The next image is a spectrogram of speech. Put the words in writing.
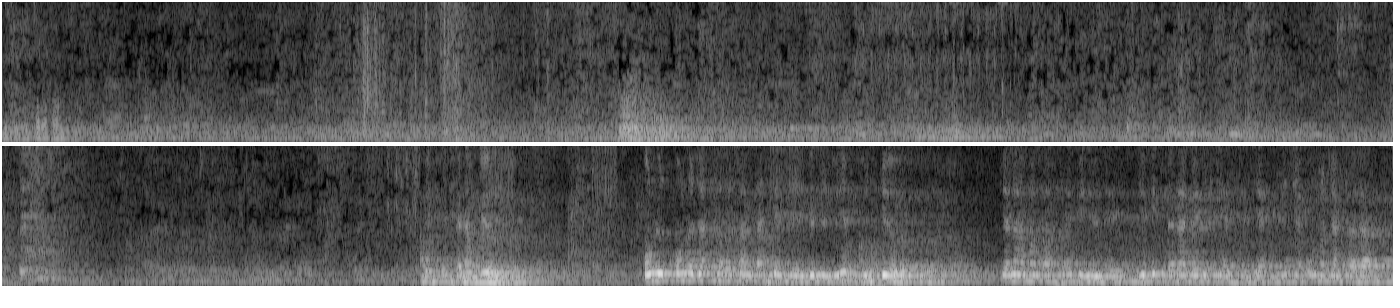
Biz fotoğraf alırız. Ahmet'le selamlıyorum. 10, 10 Ocak Çalışan Gazeteciler Günü'nüzü kutluyorum. Cenab-ı Allah hepinizi birlik beraberlik içerisinde nice 10 Ocaklara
